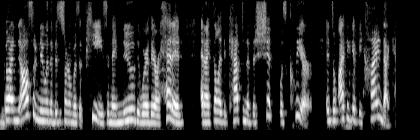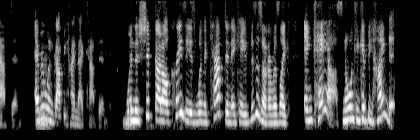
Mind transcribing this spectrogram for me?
But I also knew when the business owner was at peace and they knew where they were headed, and I felt like the captain of the ship was clear and so I could get behind that captain. Everyone mm. got behind that captain. When the ship got all crazy is when the captain, aka business owner, was like in chaos. No one could get behind it.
